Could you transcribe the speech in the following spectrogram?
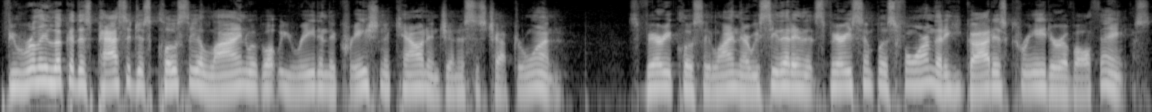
If you really look at this passage, it's closely aligned with what we read in the creation account in Genesis chapter 1. It's very closely aligned there. We see that in its very simplest form that God is creator of all things.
